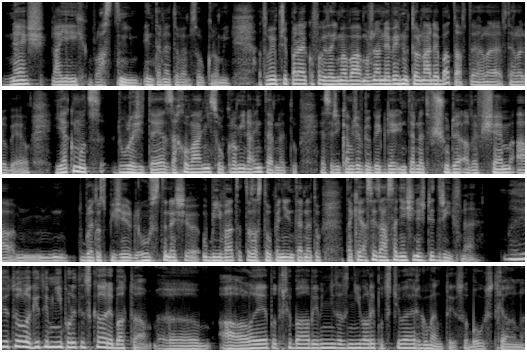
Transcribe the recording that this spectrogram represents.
než na jejich vlastním internetovém soukromí. A to mi připadá jako fakt zajímavá, možná nevyhnutelná debata v téhle, v téhle době. Jo? Jak moc důležité je zachování soukromí na internetu? Já si říkám, že v době, kdy je internet všude a ve všem a mm, bude to spíše růst, než ubývat to zastoupení internetu, tak je asi zásadnější než kdy dřív, ne? Je to legitimní politická debata, eh, ale je potřeba, aby v ní zaznívaly poctivé argumenty s obou stran.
